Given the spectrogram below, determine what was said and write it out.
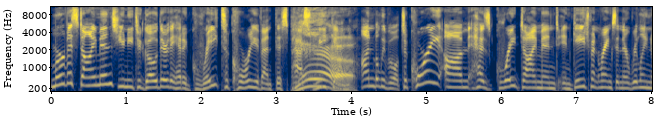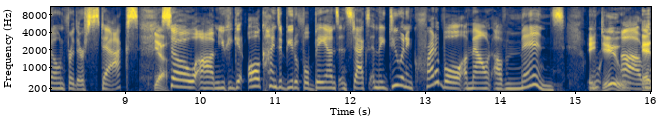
Mervis Diamonds, you need to go there. They had a great Tacori event this past Yeah. weekend. Unbelievable. Tacori um, has great diamond engagement rings, and they're really known for their stacks. Yeah. So um, you can get all kinds of beautiful bands and stacks, and they do an incredible amount of men's They do. uh, and,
